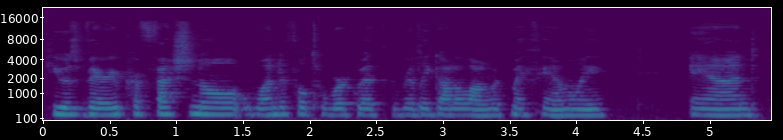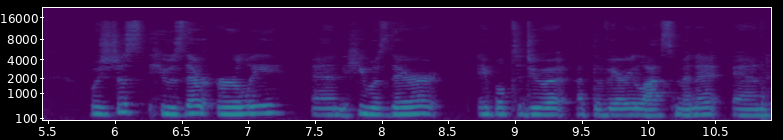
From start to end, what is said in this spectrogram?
He was very professional, wonderful to work with, really got along with my family, and was just, he was there early and he was there able to do it at the very last minute. And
